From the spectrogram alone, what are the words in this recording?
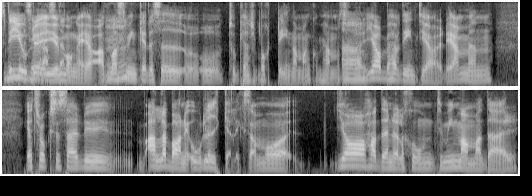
Det gjorde ju många ja, att man Mm. sminkade sig och, och tog kanske bort det innan man kom hem och Ja. sådär. Jag behövde inte göra det men jag tror också så här, det, alla barn är olika liksom och jag hade en relation till min mamma där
